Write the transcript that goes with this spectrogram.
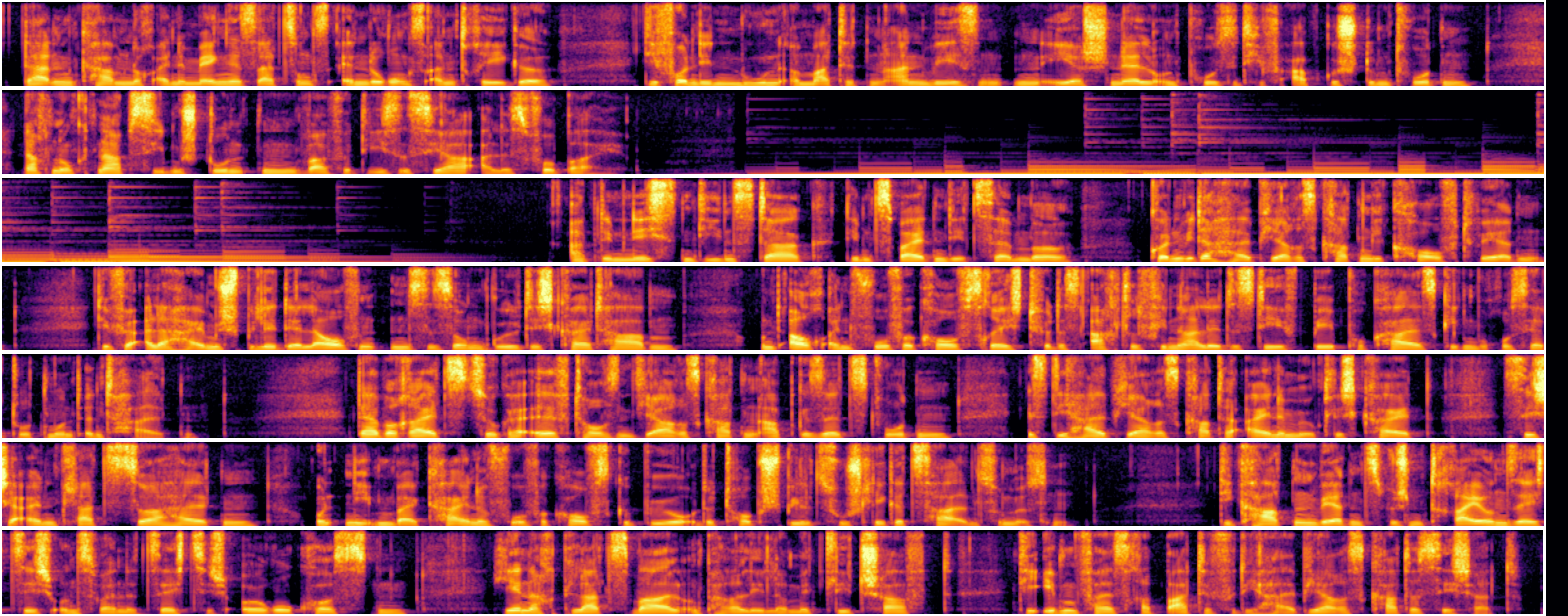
Dann kamen noch eine Menge Satzungsänderungsanträge, die von den nun ermatteten Anwesenden eher schnell und positiv abgestimmt wurden. Nach nur knapp sieben Stunden war für dieses Jahr alles vorbei. Ab dem nächsten Dienstag, dem 2. Dezember, können wieder Halbjahreskarten gekauft werden, die für alle Heimspiele der laufenden Saison Gültigkeit haben und auch ein Vorverkaufsrecht für das Achtelfinale des DFB-Pokals gegen Borussia Dortmund enthalten. Da bereits ca. 11.000 Jahreskarten abgesetzt wurden, ist die Halbjahreskarte eine Möglichkeit, sicher einen Platz zu erhalten und nebenbei keine Vorverkaufsgebühr oder Topspielzuschläge zahlen zu müssen. Die Karten werden zwischen 63 und 260 Euro kosten, je nach Platzwahl und paralleler Mitgliedschaft, die ebenfalls Rabatte für die Halbjahreskarte sichert.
